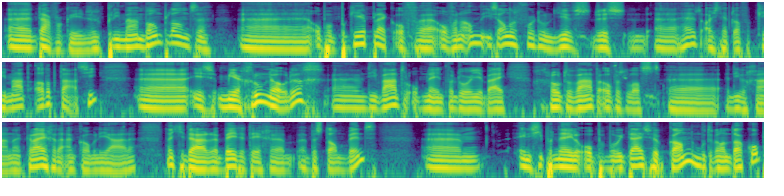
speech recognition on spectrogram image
Eh, daarvoor kun je natuurlijk prima een boom planten. Eh, op een parkeerplek of, eh, of een ander, iets anders voor doen. Dus, dus eh, hè, als je het hebt over klimaatadaptatie, is meer groen nodig die water opneemt, waardoor je bij grote wateroverlast eh, die we gaan krijgen de aankomende jaren, dat je daar beter tegen bestand bent. Ehm, energiepanelen op een mobiliteitshub kan, moet er wel een dak op.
